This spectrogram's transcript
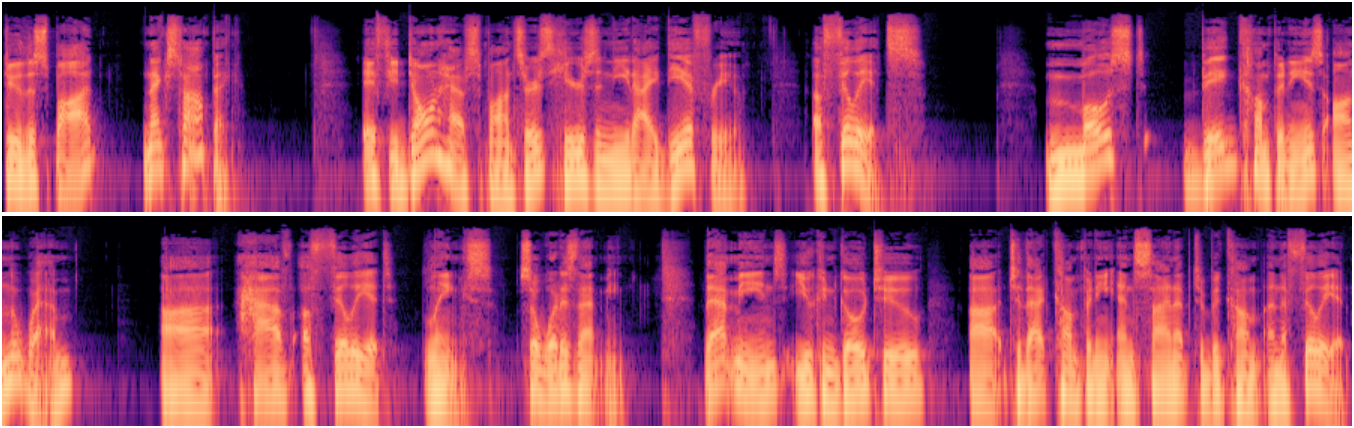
Do the spot. Next topic. If you don't have sponsors, here's a neat idea for you affiliates. Most big companies on the web uh, have affiliate links. So what does that mean? That means you can go to uh, to that company and sign up to become an affiliate.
